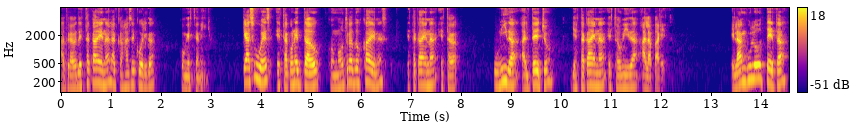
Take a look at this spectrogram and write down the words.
a través de esta cadena la caja se cuelga con este anillo, que a su vez está conectado con otras dos cadenas. Esta cadena está unida al techo y esta cadena está unida a la pared. El ángulo teta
